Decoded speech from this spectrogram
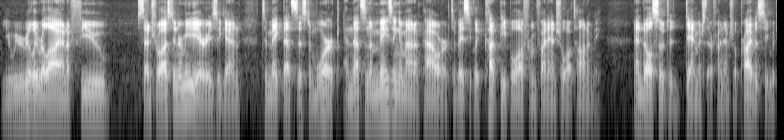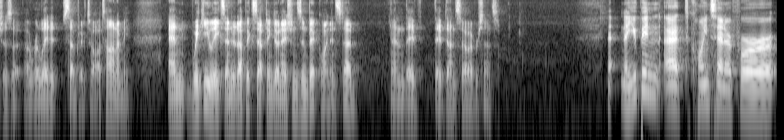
You, we really rely on a few centralized intermediaries again to make that system work, and that's an amazing amount of power to basically cut people off from financial autonomy, and also to damage their financial privacy, which is a, a related subject to autonomy. And WikiLeaks ended up accepting donations in Bitcoin instead. and they've they've done so ever since. Now, you've been at Coin Center for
